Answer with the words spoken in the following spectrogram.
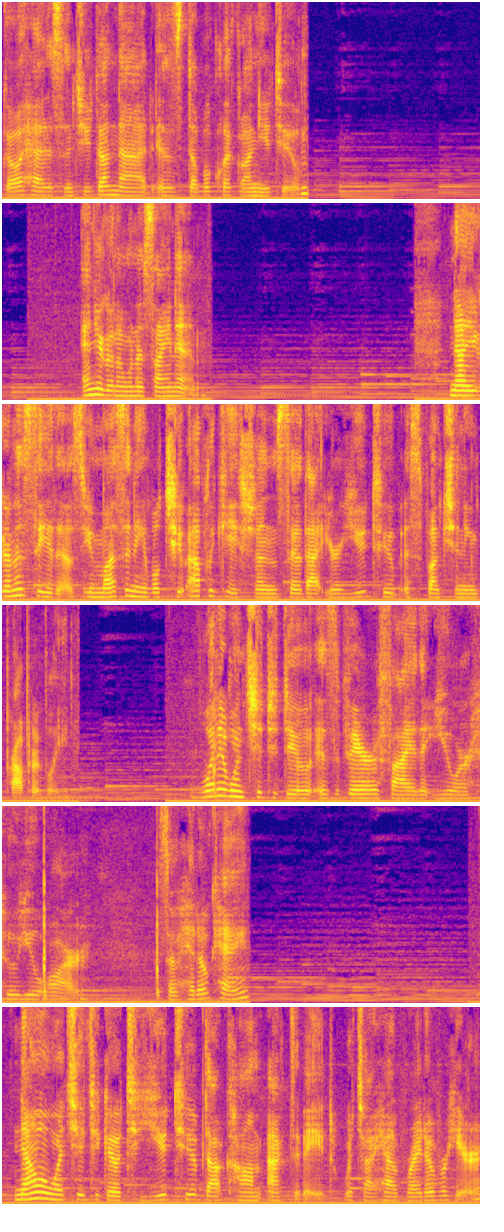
go ahead, since you've done that, is double click on YouTube. And you're going to want to sign in. Now you're going to see this. You must enable two applications so that your YouTube is functioning properly what I want you to do is verify that you are who you are. So hit OK. Now I want you to go to youtube.com activate, which I have right over here.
